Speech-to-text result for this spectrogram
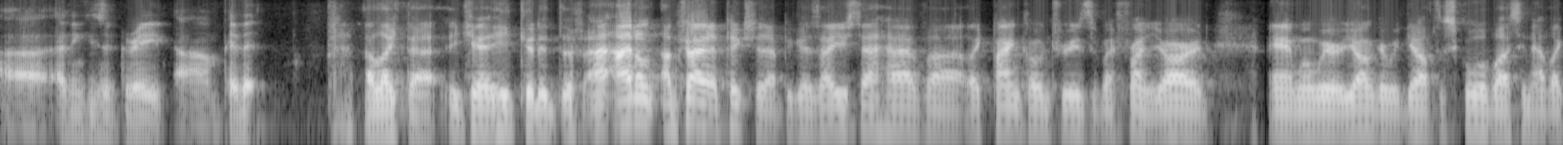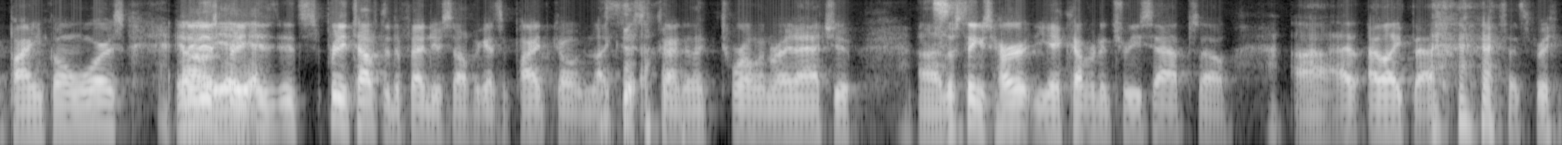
uh, I think he's a great um, pivot. I like that. He can't. He couldn't. Def- I, I don't. I'm trying to picture that because I used to have uh, like pine cone trees in my front yard, and when we were younger, we'd get off the school bus and have like pine cone wars. And oh, it is yeah, pretty, yeah. it's pretty tough to defend yourself against a pine cone, like just kind of like twirling right at you. Uh, those things hurt. You get covered in tree sap. So uh, I, I like that. That's pretty.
